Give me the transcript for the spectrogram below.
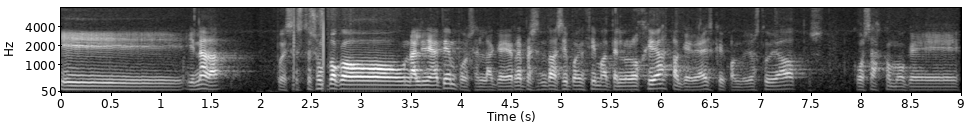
Y, nada, pues esto es un poco una línea de tiempos en la que he representado así por encima tecnologías para que veáis que cuando yo estudiaba, pues cosas como que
